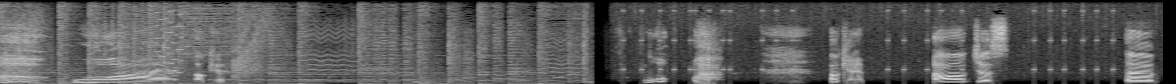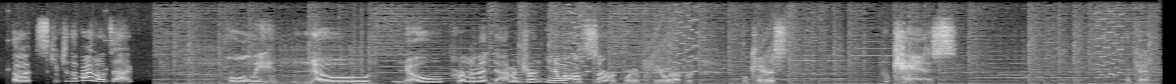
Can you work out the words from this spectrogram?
what? Okay. Okay. I'll just. Uh, uh, skip to the final attack. Holy, no, no permanent damage run. You know what? I'll start recording from here. Whatever. Who cares? Who cares? Okay.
